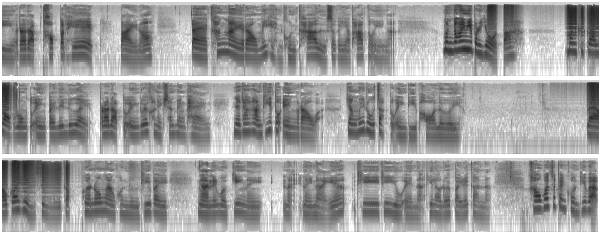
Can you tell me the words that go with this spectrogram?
ดีๆ ระดับ top ประเทศไปเนาะแต่ข้างในเราไม่เห็นคุณค่าหรือศักยภาพตัวเองอะมันก็ไม่มีประโยชน์ปะมันคือการหลอกลวงตัวเองไปเรื่อยๆ ประดับตัวเองด้วย connection แพงๆ ในทั้งๆที่ตัวเองเราอะยังไม่รู้จักตัวเองดีพอเลย แล้วก็เห็นสิ่งนี้กับเพื่อนร่วมงานคนหนึ่งที่ไปงาน networking ในในไหนอะที่ที่ UN อะที่เราด้วยไปด้วยกันอะเขาก็จะเป็นคนที่แบบ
